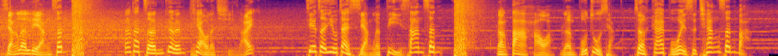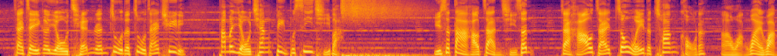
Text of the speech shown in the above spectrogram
响了两声，让他整个人跳了起来。接着又再响了第三声，让大豪啊忍不住想：这该不会是枪声吧？在这一个有钱人住的住宅区里，他们有枪并不稀奇吧？于是大豪站起身，在豪宅周围的窗口呢啊往外望，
